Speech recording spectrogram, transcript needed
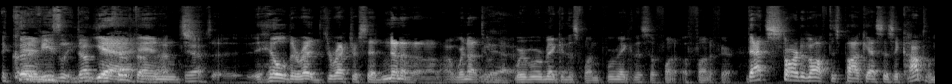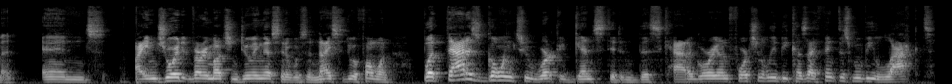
It could have easily done. they Yeah, could have done and that. Yeah. uh, Hill, the director, said, "No, no, no, no, no. We're not doing Yeah. that. We're, we're making this one. We're making this a fun, a fun affair." That started off this podcast as a compliment, and I enjoyed it very much in doing this, and it was nice to do a fun one. But that is going to work against it in this category, unfortunately, because I think this movie lacked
